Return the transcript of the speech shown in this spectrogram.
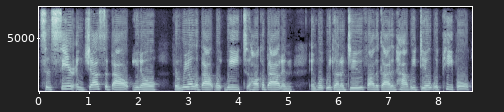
sincere and just about, you know, for real about what we talk about and, and what we're going to do, Father God, and how we deal with people.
